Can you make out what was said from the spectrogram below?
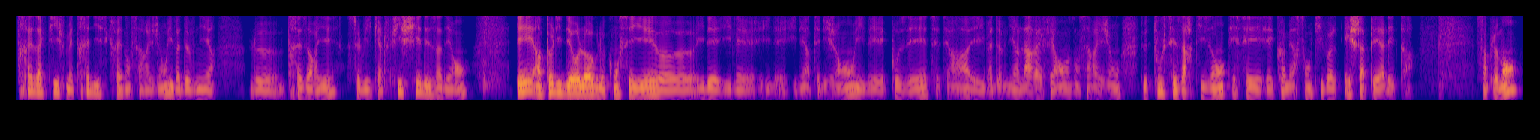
très actif mais très discret dans sa région. Il va devenir le trésorier, celui qui a le fichier des adhérents et un peu l'idéologue, le conseiller, euh, il, est, il, est, il, est, il est intelligent, il est posé, etc. Et il va devenir la référence dans sa région de tous ces artisans et ces commerçants qui veulent échapper à l'État. Simplement,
